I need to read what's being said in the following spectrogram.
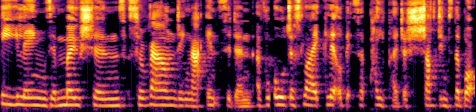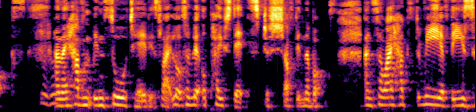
feelings, emotions surrounding that incident of all just like little bits of paper just shoved into the box. Mm-hmm. And they haven't been sorted. It's like lots of little post-its just shoved in the box. And so I had three of these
